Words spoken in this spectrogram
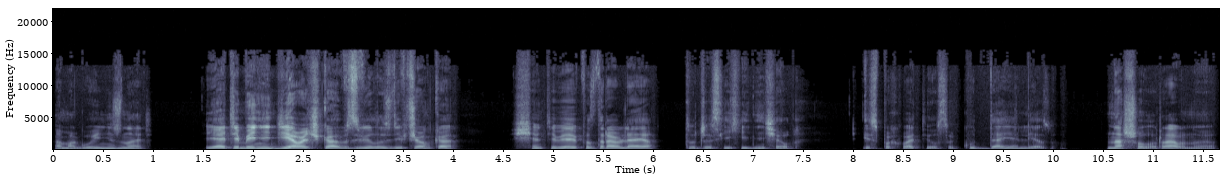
а могу и не знать. — Я тебе не девочка, — взвилась девчонка. — С чем тебя и поздравляю, — тут же съехидничал. И спохватился. Куда я лезу? Нашел равную.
